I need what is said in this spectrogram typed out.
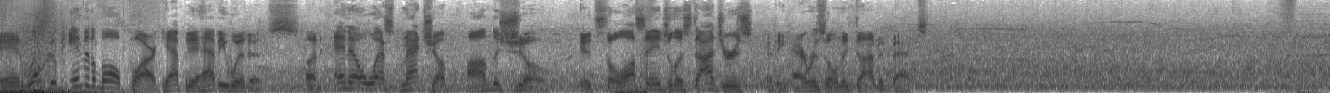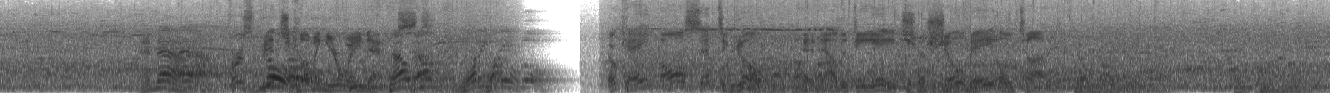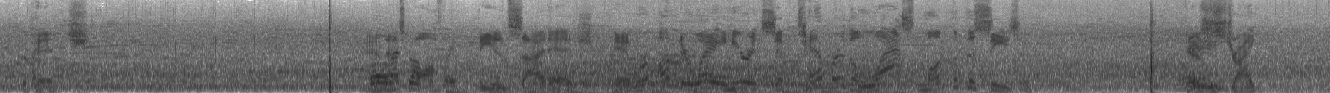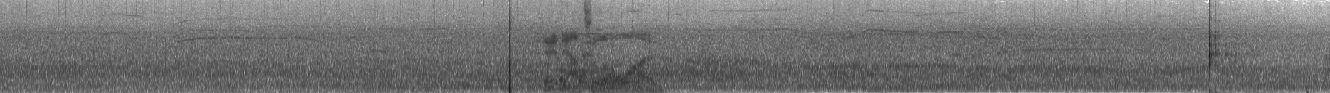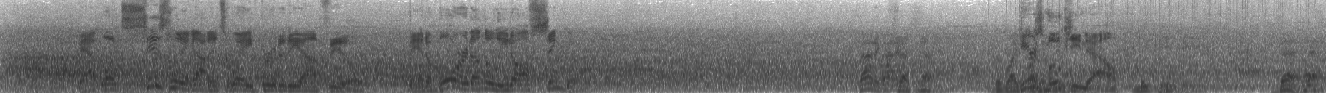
And welcome into the ballpark. Happy to have you with us. An NL West matchup on the show. It's the Los Angeles Dodgers and the Arizona Diamondbacks. And now, First pitch coming your way next. Okay, all set to go. And now the DH, Shohei Ohtani. The pitch. And Oh, that's that's off the the inside edge. And we're underway here in September, the last month of the season. There's a strike. And now two and one. That one sizzling on its way through to the outfield. And aboard on the leadoff single. Batting second. The right Here's fielder, Mookie now. Mookie. Betts.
